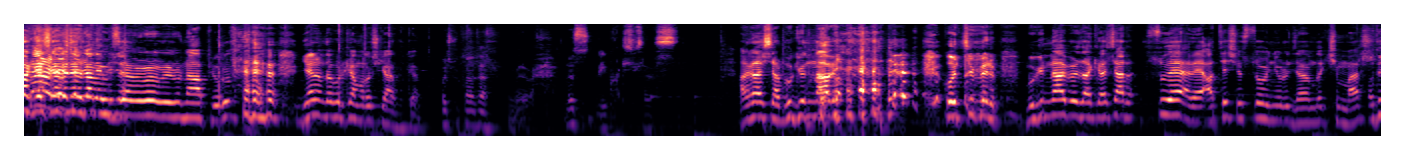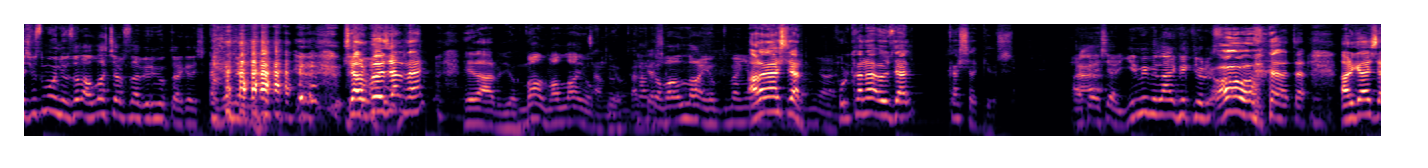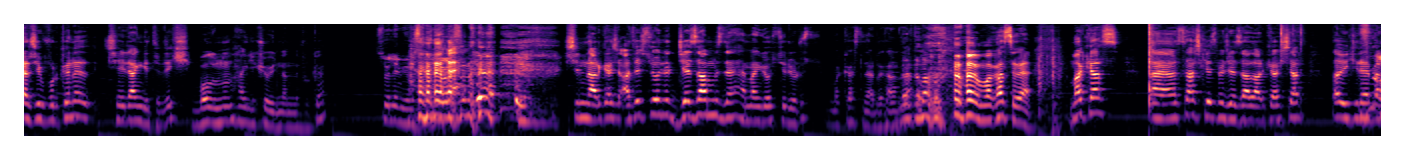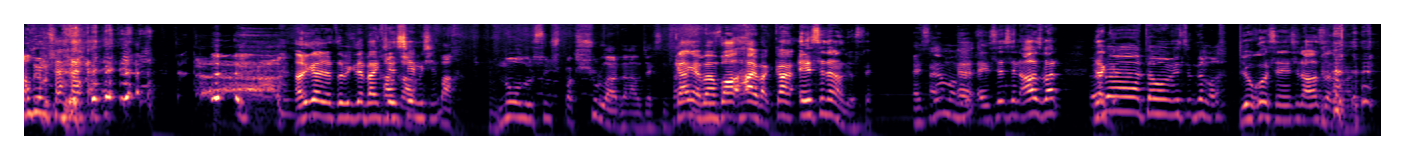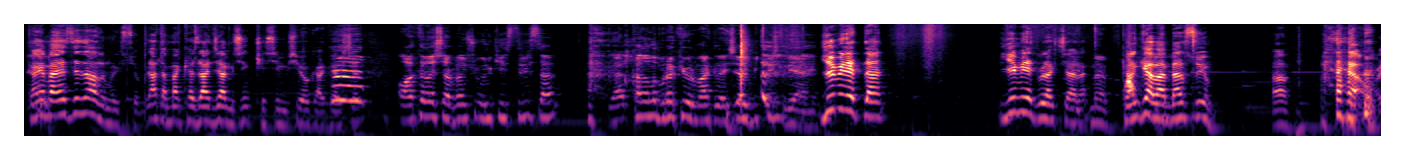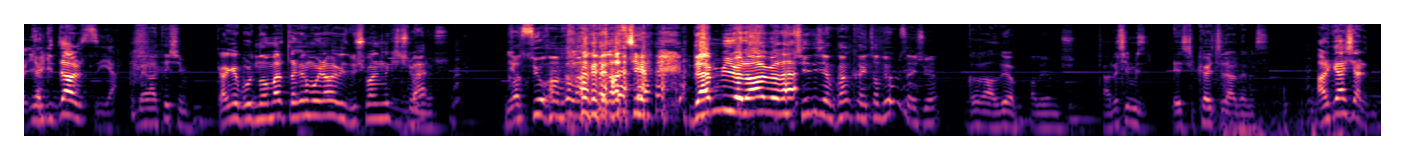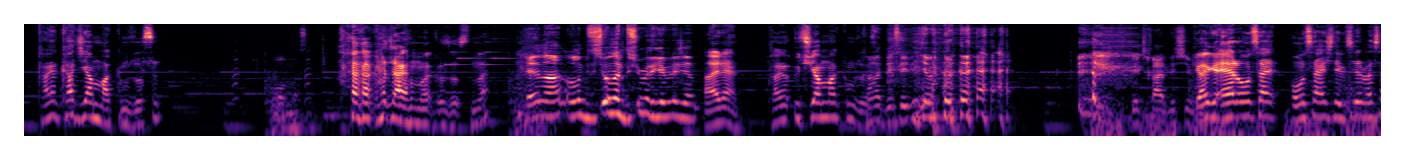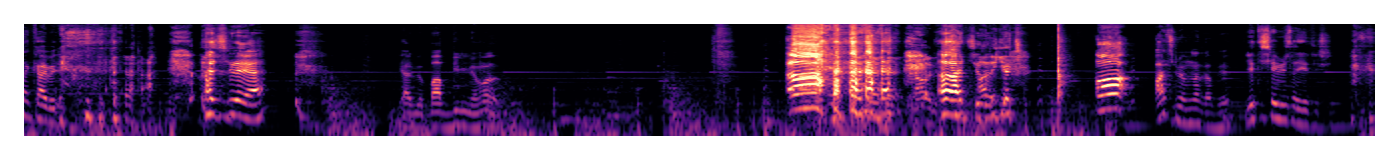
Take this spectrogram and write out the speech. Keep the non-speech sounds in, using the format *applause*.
arkadaşlar ben Emre. Ne yapıyoruz? *laughs* Yanımda Furkan var hoş geldin Furkan. Hoş bulduk kanka. Nasılsın? Arkadaşlar bugün ne yapıyoruz? *laughs* Koçum benim. Bugün ne yapıyoruz arkadaşlar? Su ve, ve ateş ve su oynuyoruz. Yanımda kim var? Ateş mi oynuyoruz lan? Allah çarpsın haberim yoktu arkadaş. *laughs* Çarpılacaksın lan. Helal harbi yok. Mal vallahi yoktu. Tamam, yok. Kanka Arkadaşlar. vallahi yoktu ben Arkadaşlar yani. Furkan'a özel kaç like gelir? Arkadaşlar 20 bin like bekliyoruz. Oo. *laughs* Arkadaşlar şimdi Furkan'ı şeyden getirdik. Bolu'nun hangi köyünden de Furkan? Söylemiyorsun. *laughs* Şimdi arkadaşlar ateş suyuna cezamız ne? Hemen gösteriyoruz. Makas nerede kanka? Nerede lan? *laughs* Makas yok. Makas, eee, saç kesme cezalı arkadaşlar. Tabii ki de ben... Alıyorum şimdi. Arkadaşlar tabii ki de ben keseceğim için. Bak ne olursun şu bak şuralardan alacaksın. tamam Kanka mı? ben va- hayır bak kanka enseden alıyorsun. Enseden mi Evet, alıyorsun? ense senin az var. Bir dakika. Tamam enseden lan. Yok o senin ensede az var ama. *laughs* kanka ben enseden aldırmak istiyorum. Zaten ben kazanacağım için kesin bir şey yok arkadaşlar. *laughs* Arkadaşlar ben şu önü kestirirsem ya kanalı bırakıyorum arkadaşlar bitmiştir yani. *laughs* Yemin et lan. Yemin et bırakacağına. Etmem. Kanka ben ben suyum. Al. ya gider misin ya? Ben ateşim. Kanka bu normal takım oynama biz düşmanlık için Ben- oynuyoruz. Kasıyor kanka lan. Ya? Denmiyor ne yapıyor Bir lan? şey diyeceğim kanka kayıt alıyor musun sen şu an? Kanka alıyorum. Alıyormuş. Kardeşim biz eski kayıtçılardanız. Arkadaşlar kanka kaç yan hakkımız olsun? Olmasın. *laughs* kaç yan hakkımız olsun lan? He lan oğlum biz hiç onları düşünmedik Emrecan. Aynen. Kanka 3 yan hakkımız olsun. Kanka deseydin ya. *laughs* Geç kardeşim. Kanka eğer 10 saniye 10 saniye içinde bitiremezsen kaybediyorsun. *laughs* Kaç şuraya ya? Gel be bab bilmiyorum oğlum. Aa! Hadi. Aç. Hadi geç. Aa! Açmıyorum lan kapıyı. Yetişebilirsen yetiş.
